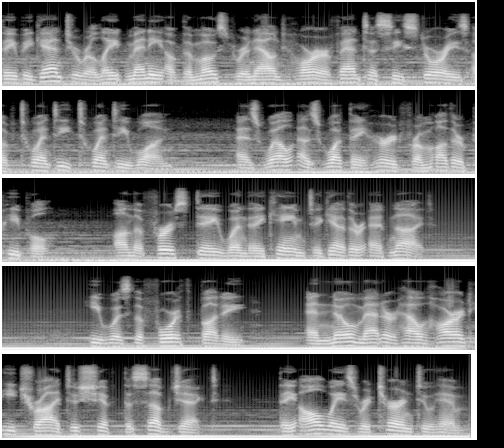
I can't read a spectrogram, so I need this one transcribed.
They began to relate many of the most renowned horror fantasy stories of 2021, as well as what they heard from other people, on the first day when they came together at night. He was the fourth buddy, and no matter how hard he tried to shift the subject, they always returned to him.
